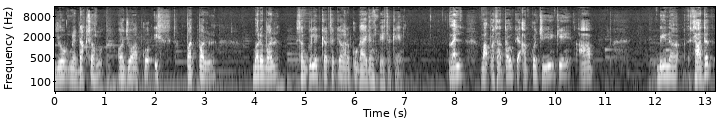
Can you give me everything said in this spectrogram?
योग में दक्ष हो और जो आपको इस पद पर बराबर संतुलित कर सके और आपको गाइडेंस दे सके। वेल वापस आता हूँ कि आपको चाहिए कि आप बिना साधक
